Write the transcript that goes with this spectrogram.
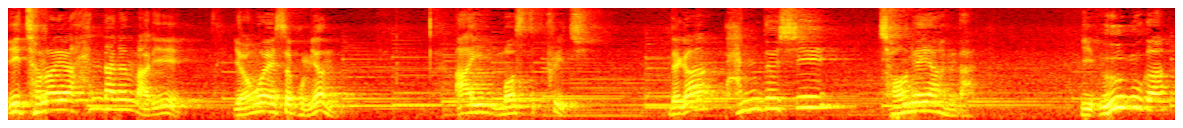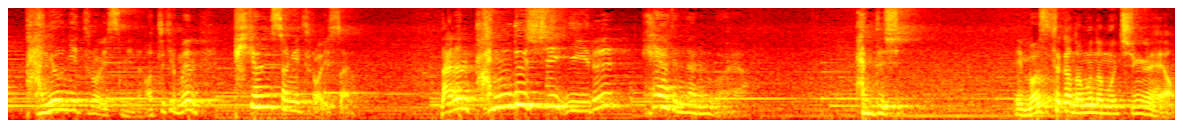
이 전하여야 한다는 말이 영어에서 보면 I must preach. 내가 반드시 전해야 한다. 이 의무가 당연히 들어 있습니다. 어떻게 보면 필연성이 들어 있어요. 나는 반드시 이 일을 해야 된다는 거예요. 반드시. 이 must가 너무너무 중요해요.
